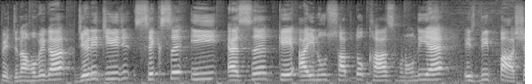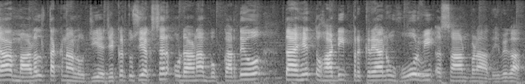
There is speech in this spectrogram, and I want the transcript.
ਭੇਜਣਾ ਹੋਵੇਗਾ। ਜਿਹੜੀ ਚੀਜ਼ E 6ESKI ਨੂੰ ਸਭ ਤੋਂ ਖਾਸ ਬਣਾਉਂਦੀ ਹੈ ਇਸ ਦੀ ਭਾਸ਼ਾ ਮਾਡਲ ਤਕਨਾਲੋਜੀ ਹੈ। ਜੇਕਰ ਤੁਸੀਂ ਅਕਸਰ ਉਡਾਣਾ ਬੁੱਕ ਕਰਦੇ ਹੋ, ਤਾਂ ਇਹ ਤੁਹਾਡੀ ਪ੍ਰਕਿਰਿਆ ਨੂੰ ਹੋਰ ਵੀ ਆਸਾਨ ਬਣਾ ਦੇਵੇਗਾ।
